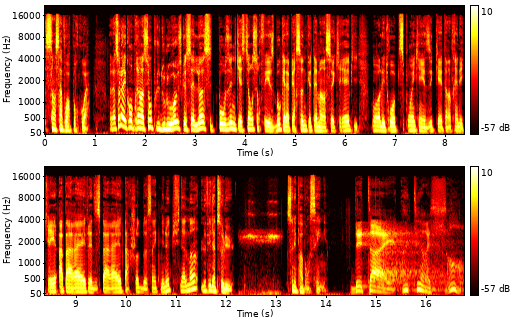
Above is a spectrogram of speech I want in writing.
sans savoir pourquoi. La seule incompréhension plus douloureuse que celle-là, c'est de poser une question sur Facebook à la personne que t'aimes en secret, puis voir les trois petits points qui indiquent qu'elle est en train d'écrire apparaître et disparaître par shot de cinq minutes, puis finalement, lever l'absolu. Ce n'est pas bon signe. Détail intéressant.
